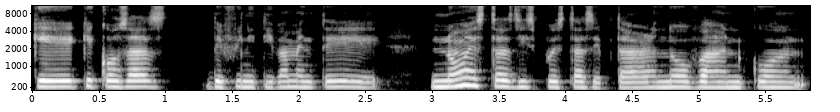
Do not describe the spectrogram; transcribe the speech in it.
¿qué, cosas definitivamente no estás dispuesta a aceptar, no van con,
